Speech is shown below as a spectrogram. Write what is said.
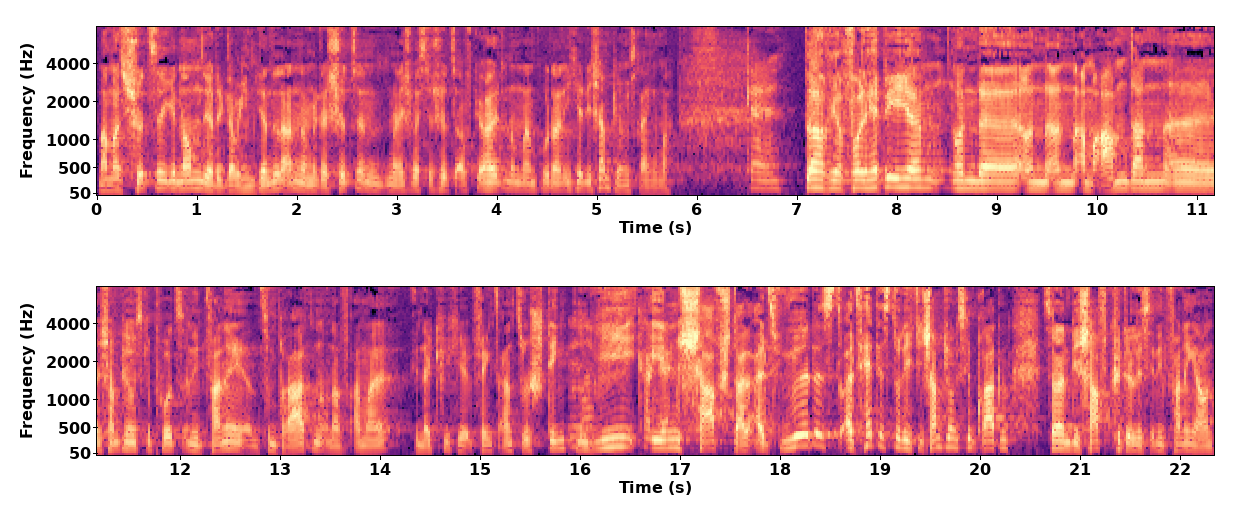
Mamas Schürze genommen, die hatte, glaube ich, einen Dirndl an, dann mit der Schürze und meine Schwester Schürze aufgehalten und mein Bruder und ich hier die Champignons reingemacht. Geil. Da, wir voll happy hier und, äh, und, und am Abend dann äh, Champignons geputzt in die Pfanne zum Braten und auf einmal in der Küche fängt es an zu stinken Na, wie Kacke. im Schafstall, als würdest, als hättest du nicht die Champignons gebraten, sondern die Schafküttelis in die Pfanne gehauen.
